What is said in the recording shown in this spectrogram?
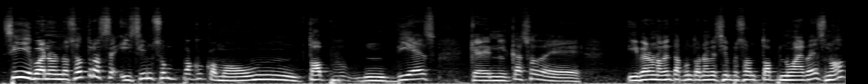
Sí, bueno, nosotros hicimos un poco como un top 10, que en el caso de Ibero 90.9 siempre son top 9, ¿no?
